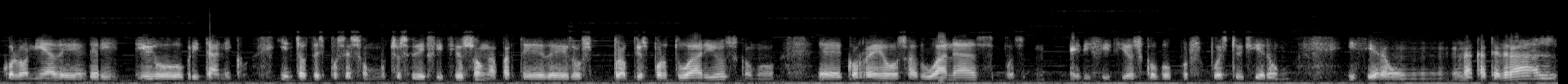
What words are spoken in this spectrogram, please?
colonia del Imperio Británico. Y entonces, pues eso, muchos edificios son, aparte de los propios portuarios, como eh, correos, aduanas, pues edificios como por supuesto hicieron hicieron una catedral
